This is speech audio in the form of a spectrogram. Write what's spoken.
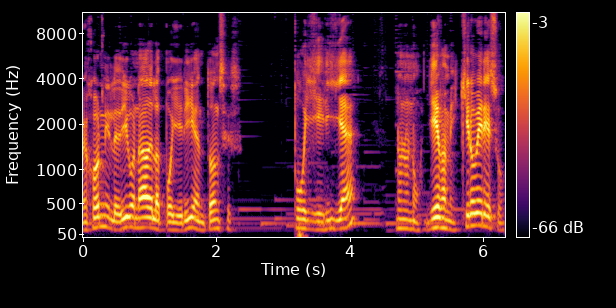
Mejor ni le digo nada de la pollería entonces. ¿Pollería? No, no, no, llévame, quiero ver eso.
